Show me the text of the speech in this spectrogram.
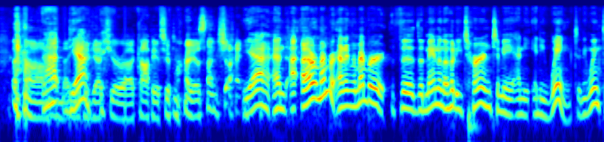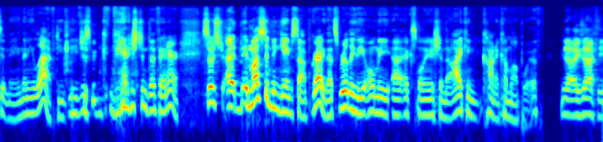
um, That- and that yeah. you could get your uh, copy of Super Mario Sunshine. yeah and I, I remember and i remember the the man in the hoodie turned to me and he, and he winked and he winked at me and then he left he, he just vanished into thin air so uh, it must have been gamestop greg that's really the only uh, explanation that i can kind of come up with Yeah, exactly.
